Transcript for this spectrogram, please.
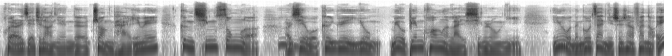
慧儿姐这两年的状态，因为更轻松了，而且我更愿意用没有边框了来形容你，因为我能够在你身上翻到，哎，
